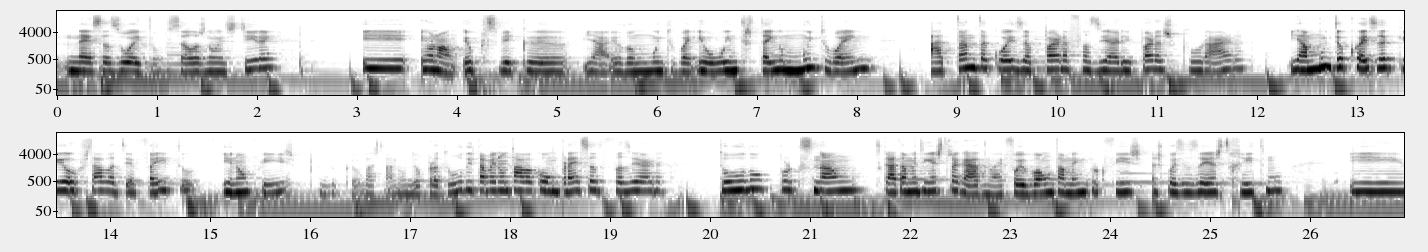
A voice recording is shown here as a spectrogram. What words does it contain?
nessas 8 se elas não existirem. E eu não, eu percebi que yeah, eu dou muito bem, eu entretenho muito bem, há tanta coisa para fazer e para explorar, e há muita coisa que eu gostava de ter feito e não fiz, porque lá está, não deu para tudo, e também não estava com pressa de fazer tudo, porque senão se calhar também tinha estragado, não é? Foi bom também porque fiz as coisas a este ritmo e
